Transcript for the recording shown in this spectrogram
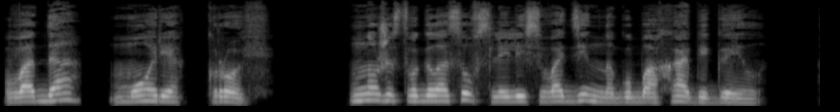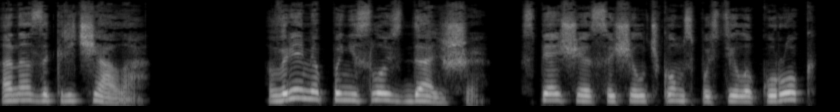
Вода, море, кровь. Множество голосов слились в один на губах Абигейл. Она закричала. Время понеслось дальше. Спящая со щелчком спустила курок,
